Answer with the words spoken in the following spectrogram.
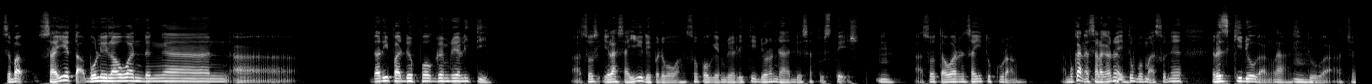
sebab saya tak boleh lawan dengan uh, daripada program reality. Uh, so ialah saya daripada bawah. So program reality diorang dah ada satu stage. Hmm. Uh, so tawaran saya tu kurang. Uh, bukan asalkan hmm. itu bermaksudnya rezeki diorang lah situ uh, macam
